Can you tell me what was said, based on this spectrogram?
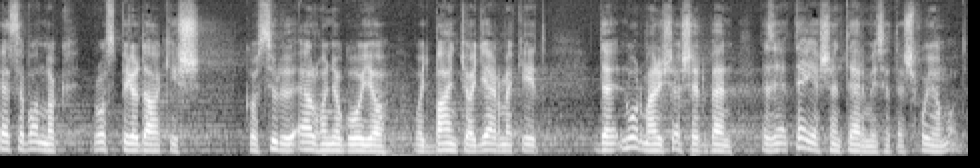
Persze vannak rossz példák is, akkor a szülő elhanyagolja, vagy bántja a gyermekét, de normális esetben ez egy teljesen természetes folyamat.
